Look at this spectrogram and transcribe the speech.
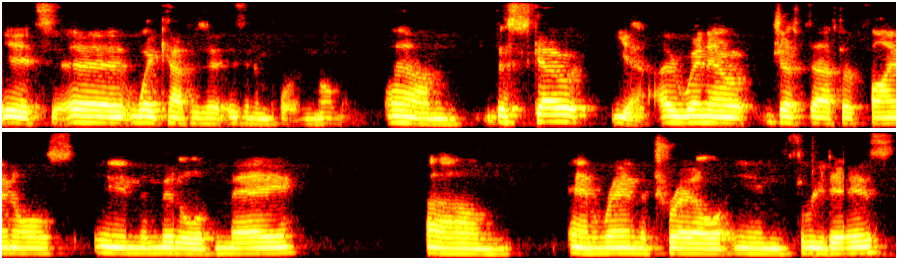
it's uh, Whitecap is, a, is an important moment. Um, the scout, yeah, I went out just after finals in the middle of May. Um, and ran the trail in three days.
